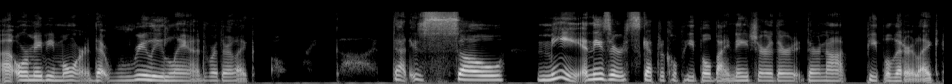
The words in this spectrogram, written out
uh, or maybe more, that really land where they're like, oh my God, that is so me. And these are skeptical people by nature. They're they're not people that are like,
